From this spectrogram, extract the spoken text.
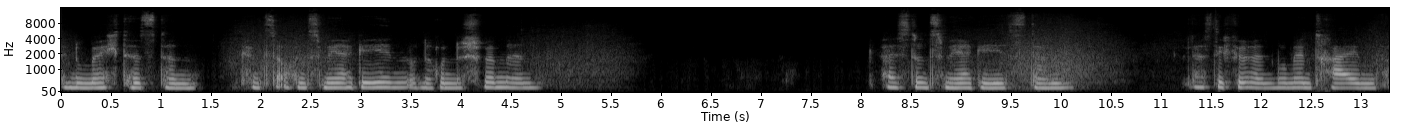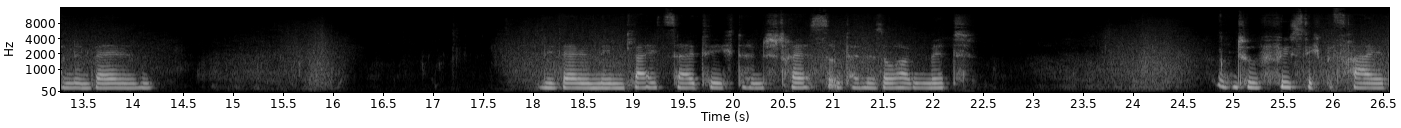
Wenn du möchtest, dann kannst du auch ins Meer gehen und eine Runde schwimmen. Falls du ins Meer gehst, dann lass dich für einen Moment treiben von den Wellen. Die Wellen nehmen gleichzeitig deinen Stress und deine Sorgen mit. Und du fühlst dich befreit,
